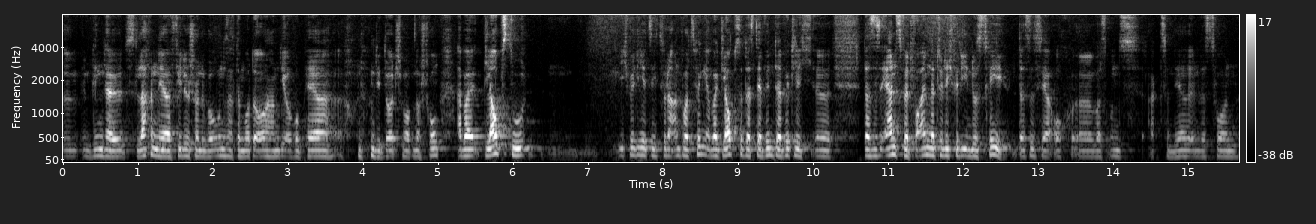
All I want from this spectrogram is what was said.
äh, im Gegenteil, jetzt lachen ja viele schon über uns nach dem Motto, oh, haben die Europäer und haben die Deutschen überhaupt noch Strom. Aber glaubst du, ich will dich jetzt nicht zu einer Antwort zwingen, aber glaubst du, dass der Winter wirklich, äh, dass es ernst wird, vor allem natürlich für die Industrie? Das ist ja auch, äh, was uns Aktionäre, Investoren,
